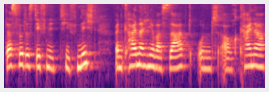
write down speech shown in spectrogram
Das wird es definitiv nicht, wenn keiner hier was sagt und auch keiner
